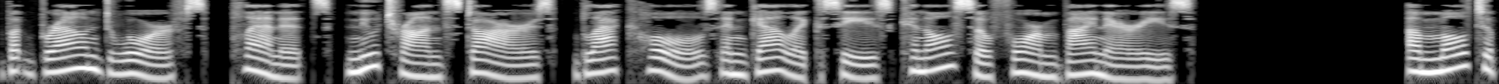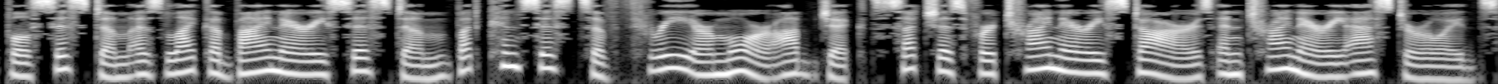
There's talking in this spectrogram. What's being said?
but brown dwarfs, planets, neutron stars, black holes and galaxies can also form binaries. A multiple system is like a binary system but consists of three or more objects such as for trinary stars and trinary asteroids.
